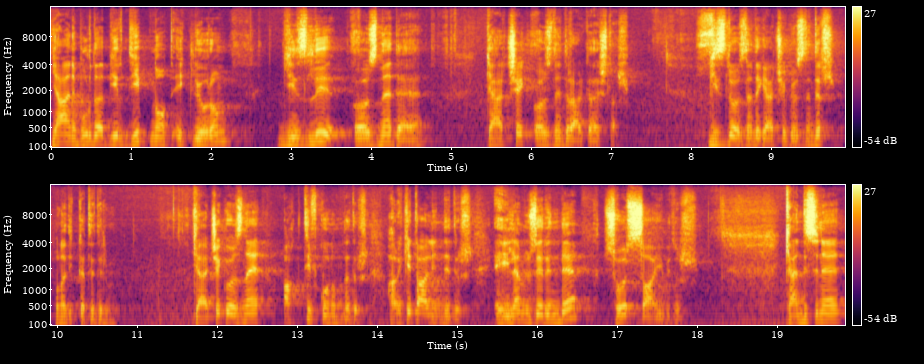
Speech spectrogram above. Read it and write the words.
Yani burada bir dipnot ekliyorum. Gizli özne de gerçek öznedir arkadaşlar. Gizli özne de gerçek öznedir. Buna dikkat edelim. Gerçek özne aktif konumdadır. Hareket halindedir. Eylem üzerinde söz sahibidir. Kendisine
